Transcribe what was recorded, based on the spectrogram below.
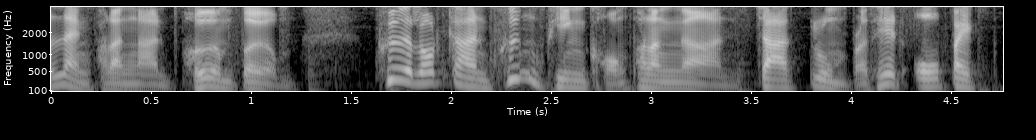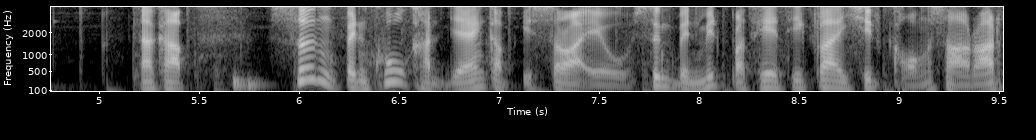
แหล่งพลังงานเพิ่มเติม พื่อลดการพึ่งพิงของพลังงานจากกลุ่มประเทศโอเปกนะครับซึ่งเป็นคู่ขัดแย้งกับอิสราเอล ซึ่งเป็นมิตรประเทศที่ใกล้ชิดของสหรัฐ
